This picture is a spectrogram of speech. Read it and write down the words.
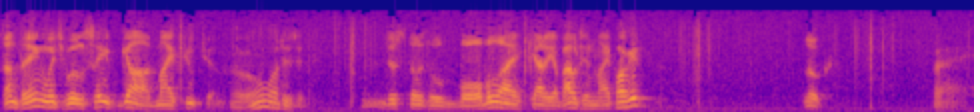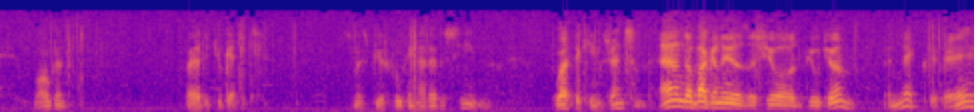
Something which will safeguard my future. Oh, what is it? Just a little bauble I carry about in my pocket. Look, Why, Morgan, where did you get it? It's the most beautiful thing I've ever seen. Worth the king's ransom. and a buccaneer's assured future. A necklace, eh?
